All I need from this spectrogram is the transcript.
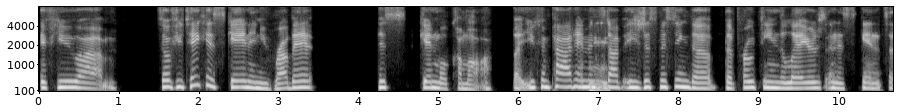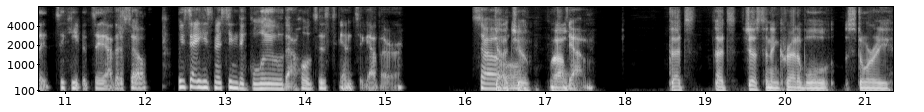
if you um so if you take his skin and you rub it, his skin will come off. But you can pat him and Mm. stuff. He's just missing the the protein, the layers in his skin to to keep it together. So we say he's missing the glue that holds his skin together. So Gotcha. Wow. yeah. That's that's just an incredible story.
